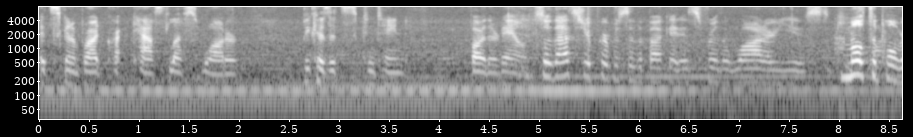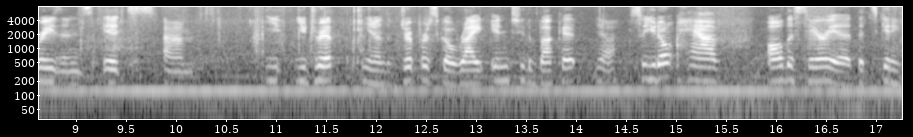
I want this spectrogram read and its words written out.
It's going to broadcast less water because it's contained farther down. So that's your purpose of the bucket is for the water use. multiple reasons. It's um, you, you drip, you know, the drippers go right into the bucket, Yeah. so you don't have all this area that's getting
